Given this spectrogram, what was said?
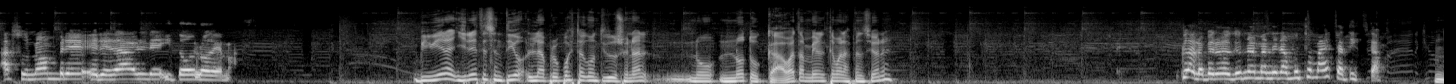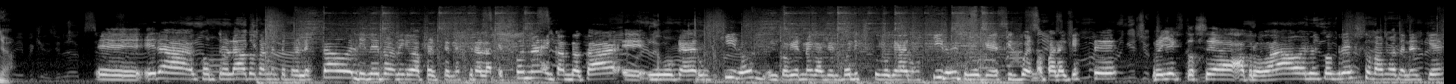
a su nombre heredable y todo lo demás. Viviana, y en este sentido, ¿la propuesta constitucional no, no tocaba también el tema de las pensiones? Claro, pero de una manera mucho más estatista. Ya. Eh, era controlado totalmente por el Estado, el dinero no iba a pertenecer a la persona, en cambio acá eh, hubo que dar un giro, el gobierno de Gabriel Boric tuvo que dar un giro y tuvo que decir, bueno, para que este proyecto sea aprobado en el Congreso vamos a tener que,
